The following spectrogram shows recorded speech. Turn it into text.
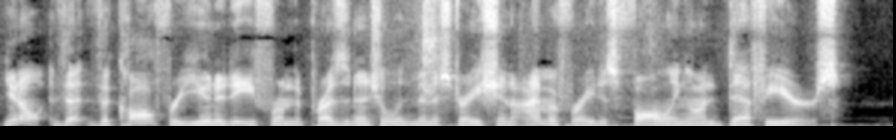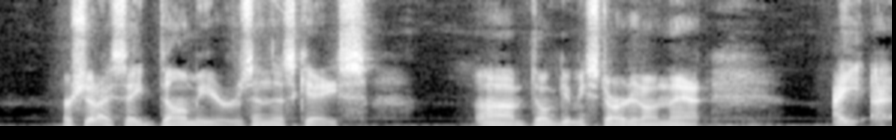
you know, the the call for unity from the presidential administration, I'm afraid, is falling on deaf ears, or should I say, dumb ears in this case. Um, don't get me started on that. I, I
